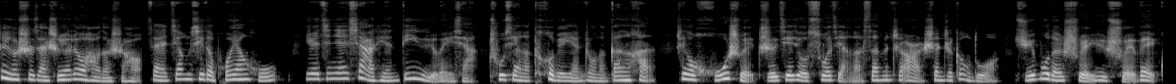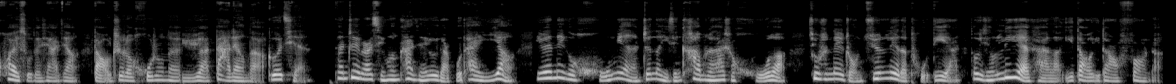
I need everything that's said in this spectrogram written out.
这个是在十月六号的时候，在江西的鄱阳湖，因为今年夏天低雨位下，出现了特别严重的干旱，这个湖水直接就缩减了三分之二，甚至更多，局部的水域水位快速的下降，导致了湖中的鱼啊大量的搁浅。但这边情况看起来又有点不太一样，因为那个湖面真的已经看不出来它是湖了，就是那种龟裂的土地啊，都已经裂开了一道一道缝的，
